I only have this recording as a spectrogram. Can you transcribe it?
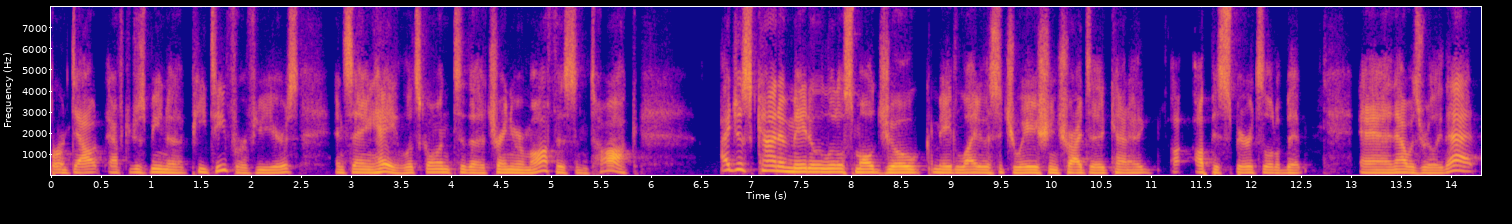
burnt out after just being a PT for a few years and saying, Hey, let's go into the training room office and talk. I just kind of made a little small joke, made light of the situation, tried to kind of up his spirits a little bit. And that was really that.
